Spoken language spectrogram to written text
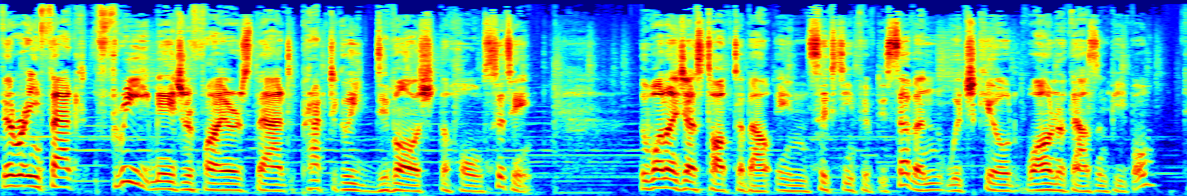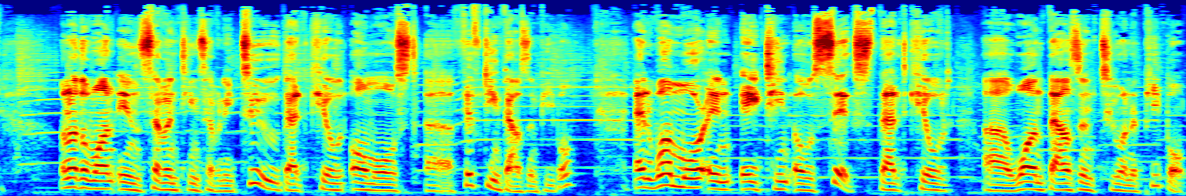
There were in fact three major fires that practically demolished the whole city. The one I just talked about in 1657, which killed 100,000 people. Another one in 1772 that killed almost uh, 15,000 people. And one more in 1806 that killed uh, 1,200 people.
